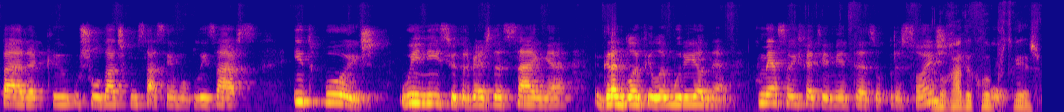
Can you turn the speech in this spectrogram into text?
para que os soldados começassem a mobilizar-se, e depois o início, através da senha Grândola Vila Morena, começam efetivamente as operações. No Rádio Clube Português.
